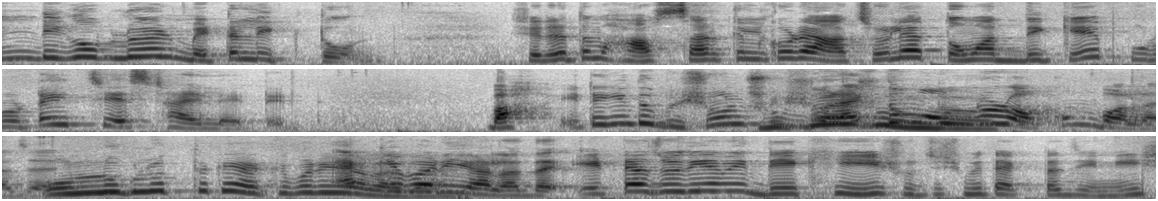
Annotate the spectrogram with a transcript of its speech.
ইন্ডিগো ব্লু এর মেটালিক টোন সেটা তুমি হাফ সার্কেল করে আঁচলে আর তোমার দিকে পুরোটাই চেস্ট হাইলাইটেড বাহ এটা কিন্তু ভীষণ সুন্দর একদম। অন্যরকম বলা যায়। অন্যগুলোর থেকে একেবারেই আলাদা। একেবারেই আলাদা। এটা যদি আমি দেখি সুচিস্মিতা একটা জিনিস।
